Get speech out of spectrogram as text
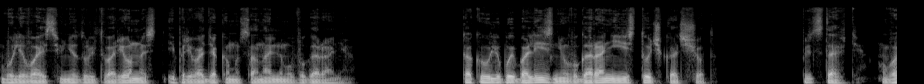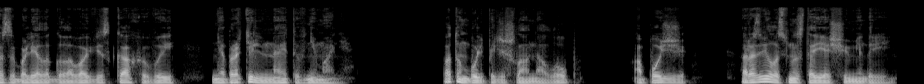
выливаясь в неудовлетворенность и приводя к эмоциональному выгоранию. Как и у любой болезни, у выгорания есть точка отсчета. Представьте, у вас заболела голова в висках, и вы не обратили на это внимания. Потом боль перешла на лоб, а позже развилась в настоящую мигрень.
